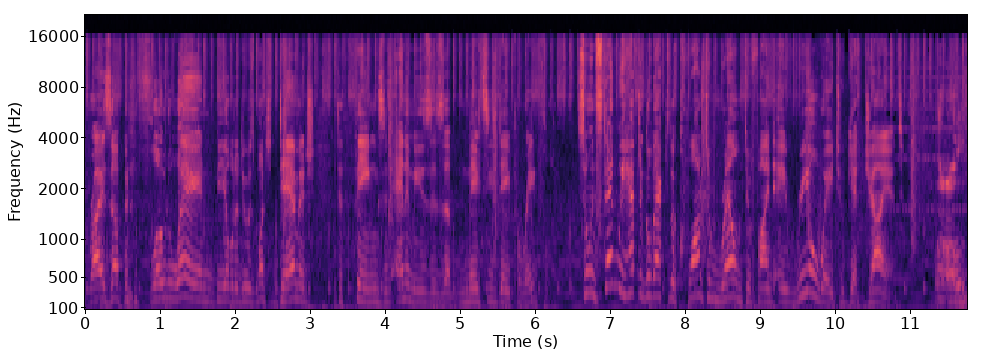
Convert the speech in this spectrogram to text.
rise up and float away and be able to do as much damage to things and enemies as a Macy's Day Parade float. So instead, we have to go back to the quantum realm to find a real way to get giant. Oh,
